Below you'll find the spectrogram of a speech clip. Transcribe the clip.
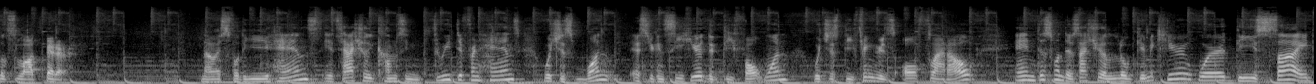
Looks a lot better. Now as for the hands, it actually comes in three different hands, which is one, as you can see here, the default one, which is the finger is all flat out. And this one, there's actually a little gimmick here where the side,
